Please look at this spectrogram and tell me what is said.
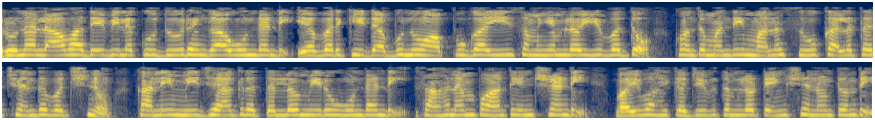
రుణ లావాదేవీలకు దూరంగా ఉండండి. ఎవరికి డబ్బును అప్పుగా ఈ సమయంలో ఇవ్వద్దు కొంతమంది మనసు కలత చెందవచ్చును. కానీ మీ జాగ్రత్తల్లో మీరు ఉండండి. సహనం పాటించండి. వైవాహిక జీవితంలో టెన్షన్ ఉంటుంది.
